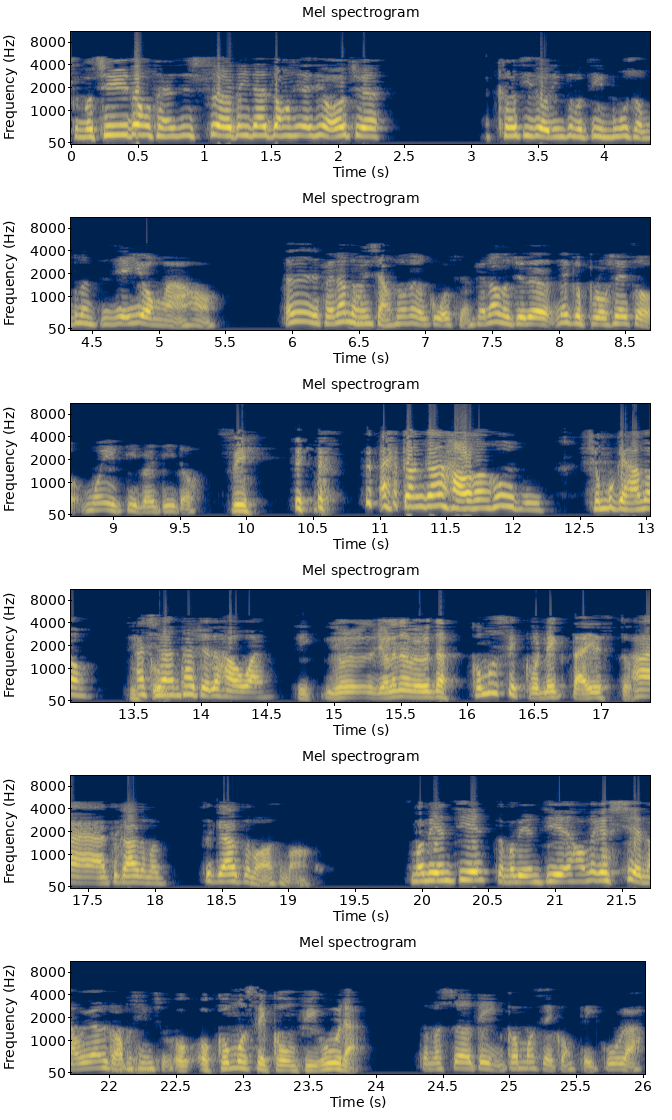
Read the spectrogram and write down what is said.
什么区域动程式设定那东西那些，我就觉得科技都已经这么进步，为什么不能直接用啊？哈，但是反正都很享受那个过程，反正我觉得那个 processor muy divertido。是，哎，刚刚好，很互补，全部给他弄，他喜欢，他觉得好玩。有有人在问，cómo se conecta esto？哎，这个要怎么，这个要怎么什么，怎么连接，怎么连接？然后那个线呢、啊，我永远搞不清楚。哦 cómo se configura？怎么设定？cómo se configura？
